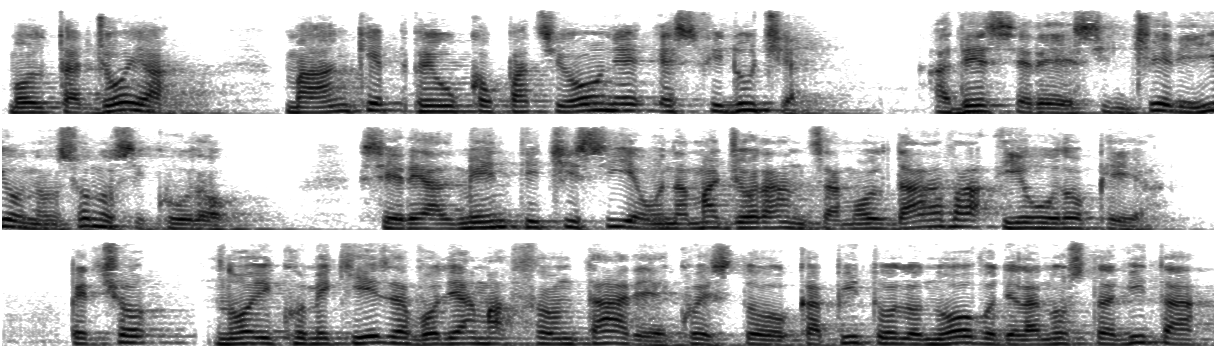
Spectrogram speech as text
molta gioia, ma anche preoccupazione e sfiducia. Ad essere sinceri, io non sono sicuro se realmente ci sia una maggioranza moldava europea. Perciò noi come Chiesa vogliamo affrontare questo capitolo nuovo della nostra vita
